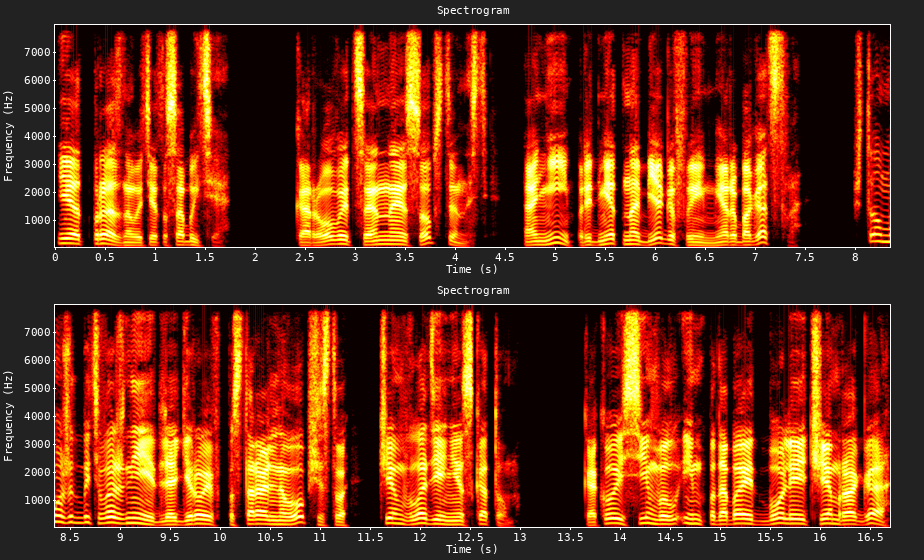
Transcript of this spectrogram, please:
и отпраздновать это событие. Коровы — ценная собственность. Они — предмет набегов и мера богатства. Что может быть важнее для героев пасторального общества, чем владение скотом? Какой символ им подобает более, чем рога,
